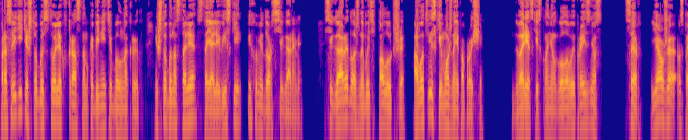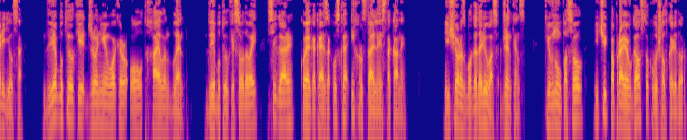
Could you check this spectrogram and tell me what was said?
проследите, чтобы столик в красном кабинете был накрыт, и чтобы на столе стояли виски и хумидор с сигарами. Сигары должны быть получше, а вот виски можно и попроще. Дворецкий склонил голову и произнес. «Сэр, я уже распорядился. Две бутылки Джонни Уокер Олд Хайленд Бленд, две бутылки содовой, сигары, кое-какая закуска и хрустальные стаканы. Еще раз благодарю вас, Дженкинс», — кивнул посол и, чуть поправив галстук, вышел в коридор.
